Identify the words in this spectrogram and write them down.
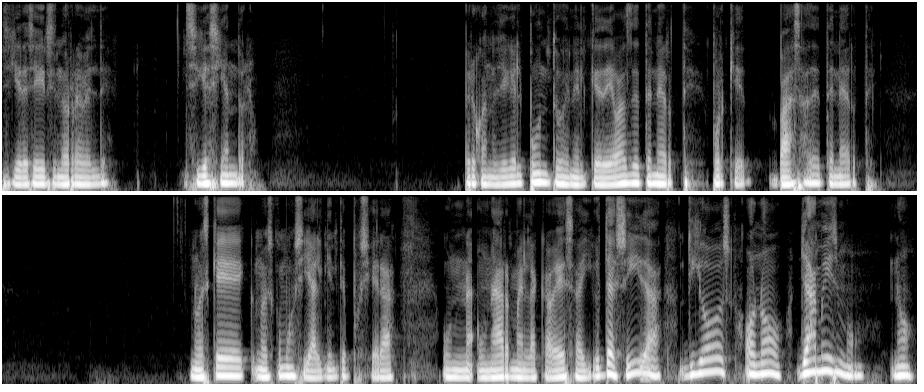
Si quieres seguir siendo rebelde, sigue siéndolo. Pero cuando llegue el punto en el que debas detenerte, porque vas a detenerte, no es que no es como si alguien te pusiera un arma en la cabeza y decida, Dios o no, ya mismo. No.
